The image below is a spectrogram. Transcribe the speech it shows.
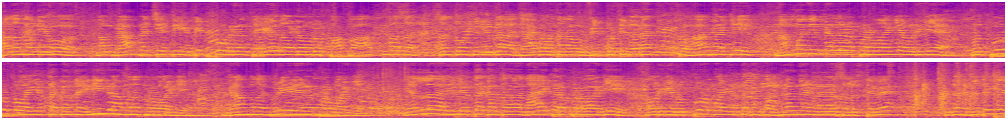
ಅದನ್ನ ನೀವು ನಮ್ಮ ಗ್ರಾಮ ಪಂಚಾಯತಿಗೆ ಬಿಟ್ಕೊಡ್ರಿ ಅಂತ ಹೇಳಿದಾಗ ಅವರು ಪಾಪ ಆತ್ಮ ಸಂತೋಷದಿಂದ ಆ ಜಾಗವನ್ನ ನಾವು ಬಿಟ್ಕೊಟ್ಟಿದ್ದಾರೆ ಸೊ ಹಾಗಾಗಿ ನಮ್ಮ ನಿಮ್ಮೆಲ್ಲರ ಪರವಾಗಿ ಅವರಿಗೆ ಹೃತ್ಪೂರ್ವಕವಾಗಿರ್ತಕ್ಕಂಥ ಇಡೀ ಗ್ರಾಮದ ಪರವಾಗಿ ಗ್ರಾಮದ ಗುರಿ ಹಿರಿಯರ ಪರವಾಗಿ ಎಲ್ಲ ಇಲ್ಲಿರ್ತಕ್ಕಂತಹ ನಾಯಕರ ಪರವಾಗಿ ಅವರಿಗೆ ಹೃತ್ಪೂರ್ವಕವಾಗಿರ್ತಕ್ಕಂಥ ಅಭಿನಂದನೆಗಳನ್ನು ಸಲ್ಲಿಸ್ತೇವೆ. ಇದರ ಜೊತೆಗೆ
